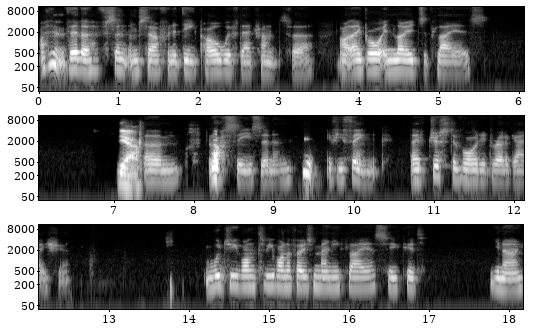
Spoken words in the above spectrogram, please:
I think Villa have sent themselves in a deep hole with their transfer. Like they brought in loads of players Yeah. um Well- last season and if you think they've just avoided relegation. Would you want to be one of those many players who could, you know,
